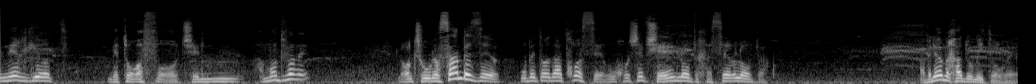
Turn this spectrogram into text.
אנרגיות מטורפות של המון דברים. לא רק שהוא לא שם בזה, הוא בתודעת חוסר, הוא חושב שאין לו וחסר לו והכל. אבל יום אחד הוא מתעורר,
